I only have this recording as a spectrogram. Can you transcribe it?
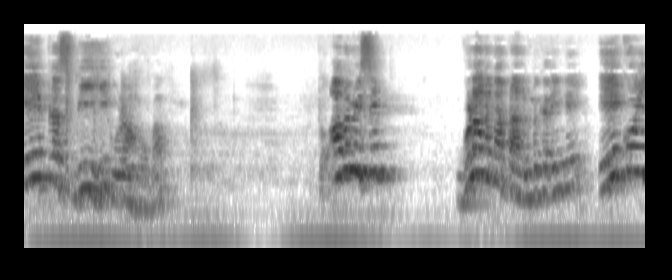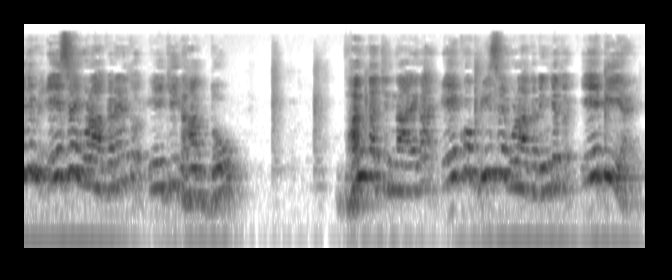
ए प्लस बी ही गुणा होगा। तो अब हम इसे गुणा करना प्रारंभ करेंगे। ए को यदि हम ए से गुणा करें तो ए की घात दो। धन का चिन्ह आएगा। ए को बी से गुणा करेंगे तो ए बी आएगा।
